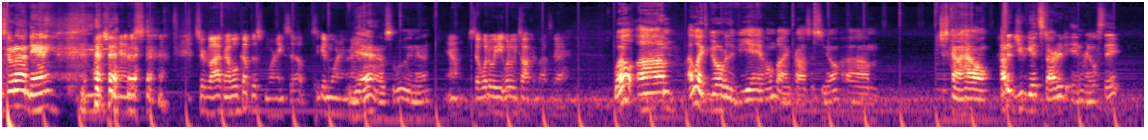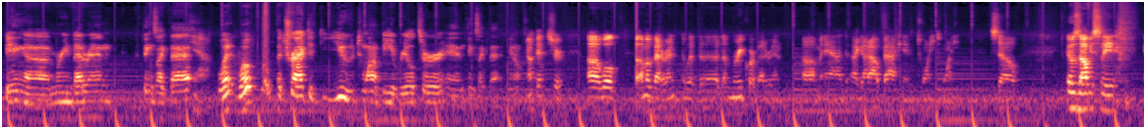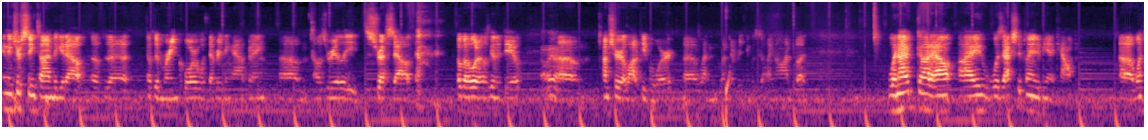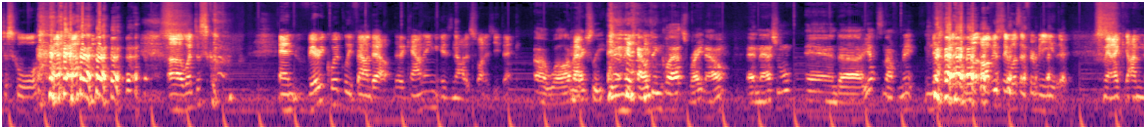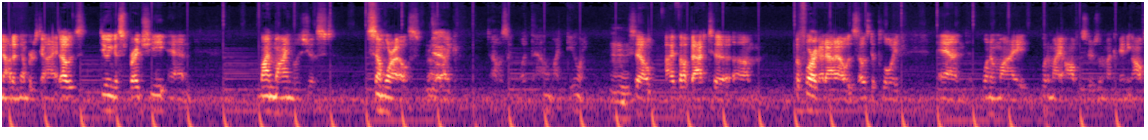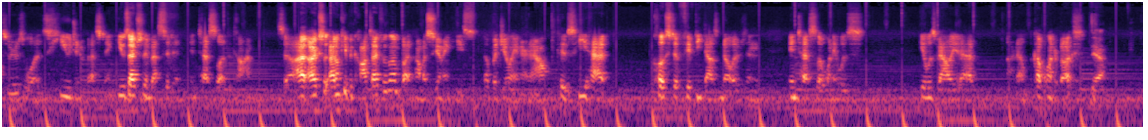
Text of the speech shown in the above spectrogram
What's going on, Danny? Not much, man. Just surviving. I woke up this morning, so it's a good morning, right? Yeah, absolutely, man. Yeah. So what are we what are we talking about today? Well, um, I'd like to go over the VA home buying process. You know, um, just kind of how how did you get started in real estate, being a Marine veteran, things like that. Yeah. What what attracted you to want to be a realtor and things like that? You know. Okay, sure. Uh, well, I'm a veteran with the, the Marine Corps veteran, um, and I got out back in 2020. So it was obviously an interesting time to get out of the of the Marine Corps with everything happening. Um, I was really stressed out about what I was going to do. Oh yeah. Um, I'm sure a lot of people were uh, when when everything was going on, but when I got out, I was actually planning to be an accountant. Uh, went to school. uh, went to school and very quickly found out that accounting is not as fun as you think. Uh, well, I'm actually in an accounting class right now at National, and uh, yeah, it's not for me. No, obviously, it wasn't for me either. Man, I, I'm not a numbers guy. I was doing a spreadsheet, and my mind was just somewhere else. Bro. Yeah. Like, I was like, "What the hell am I doing?" Mhm. So I thought back to um, before I got out. I was I was deployed, and one of my one of my officers, one of my commanding officers, was huge in investing. He was actually invested in, in Tesla at the time. So I, I actually I don't keep in contact with him, but I'm assuming he's a bajillionaire now because he had close to fifty thousand dollars in in Tesla when it was it was valued at I don't know a couple hundred bucks. Yeah.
